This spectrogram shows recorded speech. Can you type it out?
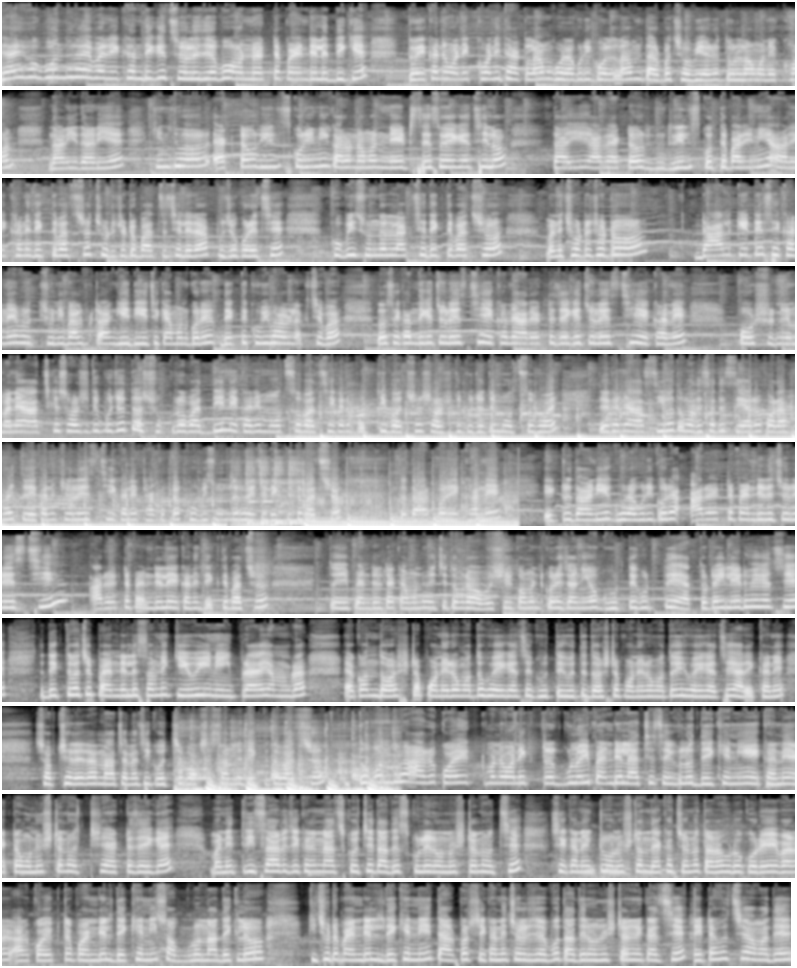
যাই হোক বন্ধুরা, এবার এখান থেকে চলে যাব অন্য একটা প্যান্ডেলের দিকে। তো এখানে অনেকক্ষণই থাকলাম, ঘোরাঘুরি করলাম, তারপর ছবি আরও তুললাম অনেকক্ষণ দাঁড়িয়ে দাঁড়িয়ে। কিন্তু একটাও রিলস করিনি, কারণ আমার নেট শেষ হয়ে গেছিল, তাই আর একটাও রিলস করতে পারিনি। আর এখানে দেখতে পাচ্ছ ছোট ছোট বাচ্চা ছেলেরা পুজো করেছে, খুবই সুন্দর লাগছে দেখতে পাচ্ছ। মানে ছোট ছোট ডাল কেটে সেখানে চুনি বাল্ব টাঙিয়ে দিয়েছে কেমন করে? দেখতে খুবই ভালো লাগছে বা। তো সেখান থেকে চলে এসেছি, এখানে আরও একটা জায়গায় চলে এসেছি, এখানে পরশু মানে আজকে সরস্বতী পুজো তো, শুক্রবার দিন এখানে মৎস্যব আছে, এখানে প্রতি বছর সরস্বতী পুজোতে মৎস্যব হয়। তো এখানে আসিও, তোমাদের সাথে শেয়ারও করা হয়। তো এখানে চলে এসেছি, এখানে ঠাকুরটা খুবই সুন্দর হয়েছে, দেখতে তো পাচ্ছ। তো তারপর এখানে একটু দাঁড়িয়ে ঘোরাঘুরি করে আরও একটা প্যান্ডেলে চলে এসেছি। আরও একটা প্যান্ডেলে এখানে দেখতে পাচ্ছ। তো এই প্যান্ডেলটা কেমন হয়েছে তোমরা অবশ্যই কমেন্ট করে জানিও। ঘুরতে ঘুরতে এতটাই লেট হয়ে গেছে তো দেখতে পাচ্ছ প্যান্ডেলের সামনে কেউই নেই। প্রায় আমরা এখন দশটা পনেরো মতো হয়ে গেছে ঘুরতে ঘুরতে, দশটা পনেরো মতোই হয়ে গেছে। আর এখানে সব ছেলেরা নাচানাচি করছে বক্সের সামনে, দেখতে তো পাচ্ছ। তো বন্ধুরা আরও কয়েক মানে অনেকটাগুলোই প্যান্ডেল আছে, সেগুলো দেখে নিয়ে এখানে একটা অনুষ্ঠান হচ্ছে একটা জায়গায়। মানে ত্রিশার যেখানে নাচ করছে, তাদের স্কুলের অনুষ্ঠান হচ্ছে। সেখানে একটু অনুষ্ঠান দেখার জন্য তাড়াহুড়ো করে এবার আর কয়েকটা প্যান্ডেল দেখে নিই, সবগুলো না দেখলেও কিছুটা প্যান্ডেল দেখে নিই। তারপর সেখানে চলে যাব তাদের অনুষ্ঠানের কাছে। এটা হচ্ছে আমাদের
